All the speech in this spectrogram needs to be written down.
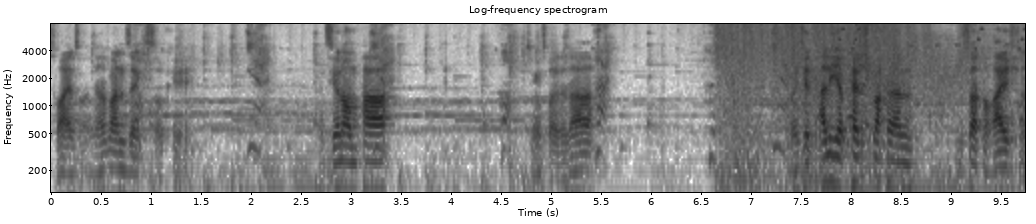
Zweiundzwanzig, da waren sechs, okay. Jetzt hier noch ein paar, beziehungsweise da. Wenn ich jetzt alle hier fertig mache, dann muss das doch reichen.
